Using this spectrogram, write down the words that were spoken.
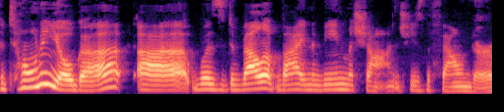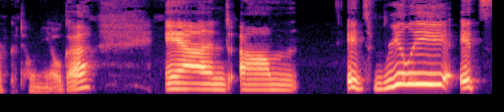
Katonah Yoga uh, was developed by Nevine Michaan. She's the founder of Katonah Yoga, and um, it's really it's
